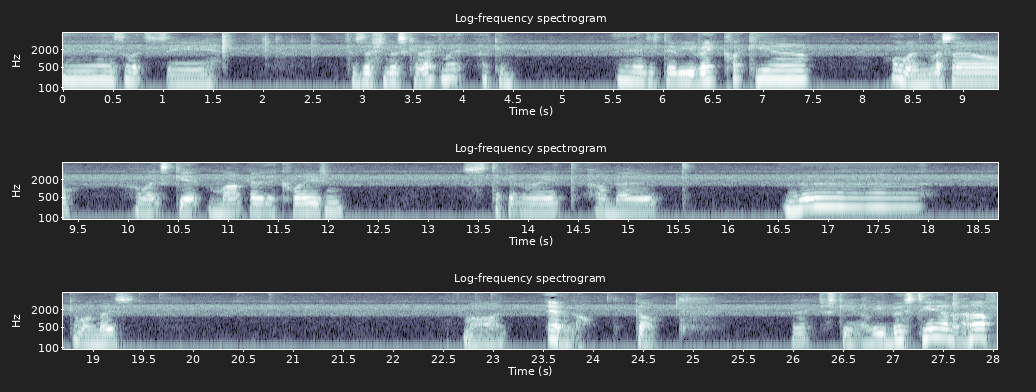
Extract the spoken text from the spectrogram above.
Uh, so let's see. Position this correctly. I can uh, just do a wee right click here. Home missile. Let's get mark out the equation. Stick it right about. Come on, mouse. Come on. There we go. Go. Right, just get a wee boost here at half.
